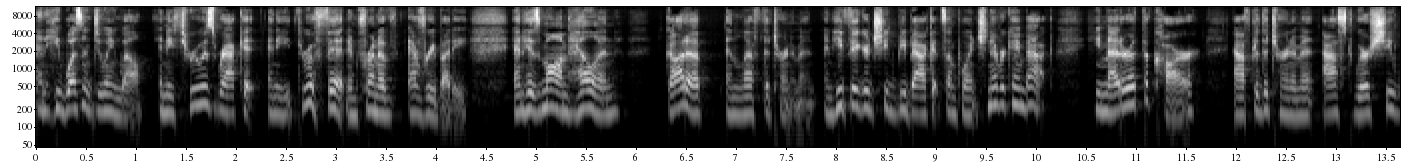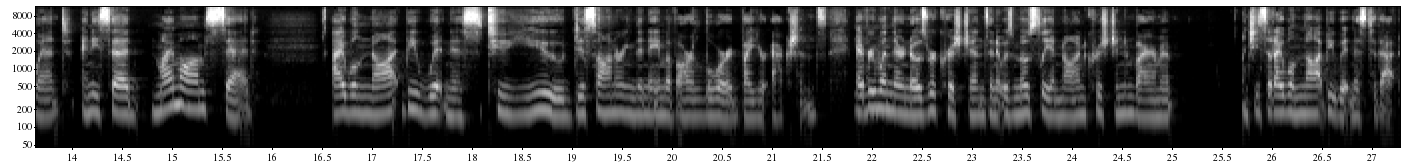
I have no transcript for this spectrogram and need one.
and he wasn't doing well. And he threw his racket and he threw a fit in front of everybody. And his mom, Helen, got up and left the tournament. And he figured she'd be back at some point. She never came back. He met her at the car after the tournament, asked where she went, and he said, My mom said, I will not be witness to you dishonoring the name of our Lord by your actions. Everyone there knows we're Christians, and it was mostly a non Christian environment. And she said, I will not be witness to that.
